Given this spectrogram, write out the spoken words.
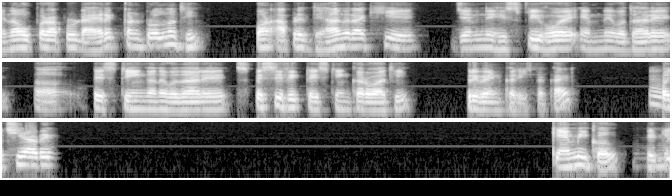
એના ઉપર આપણો ડાયરેક્ટ કંટ્રોલ નથી પણ આપણે ધ્યાન રાખીએ જેમને હિસ્ટ્રી હોય એમને વધારે ટેસ્ટિંગ અને વધારે સ્પેસિફિક ટેસ્ટિંગ કરવાથી પ્રિવેન્ટ કરી શકાય. પછી આવે કેમિકલ એટલે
